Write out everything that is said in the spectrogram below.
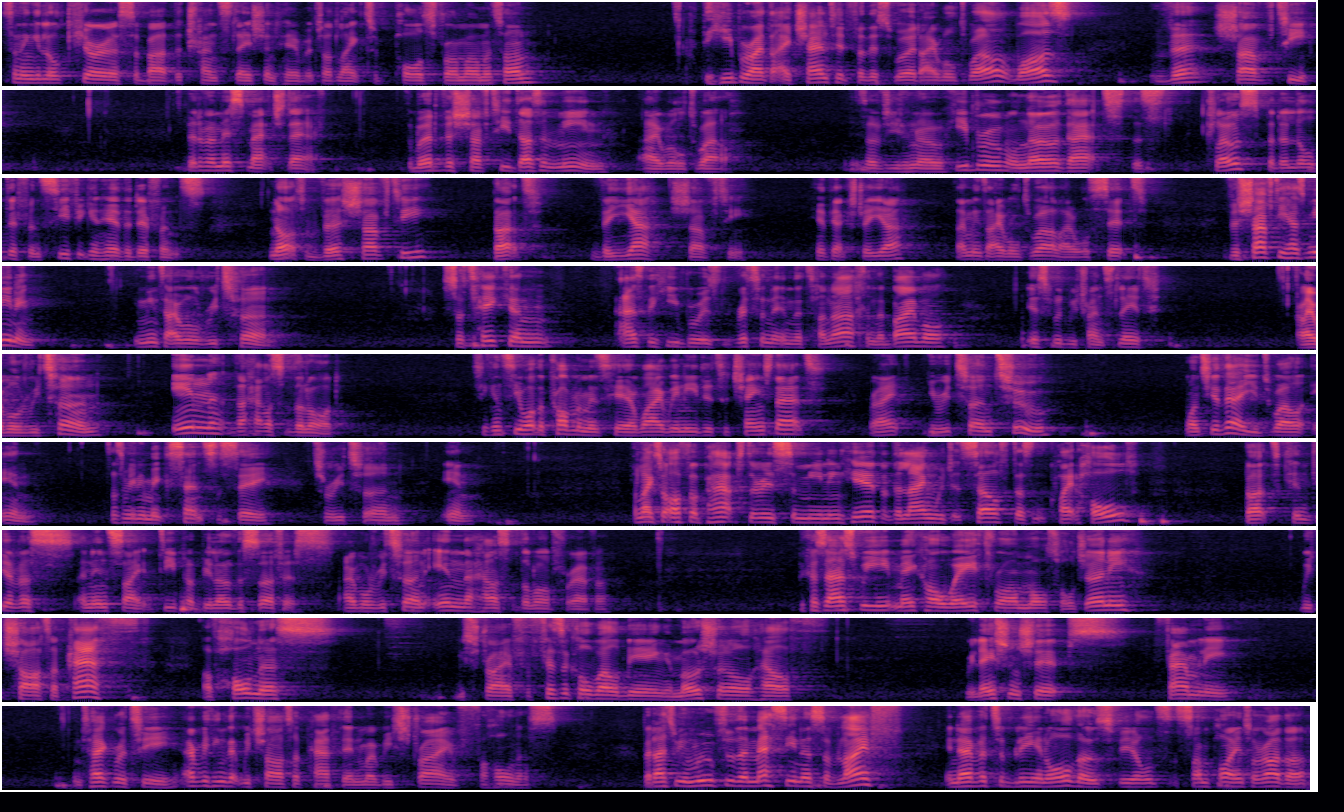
Something a little curious about the translation here, which I'd like to pause for a moment on. The Hebrew that I chanted for this word, I will dwell, was v'shavti. It's a bit of a mismatch there. The word v'shavti doesn't mean I will dwell. Those of you who know Hebrew will know that this close, but a little different. See if you can hear the difference. Not v'shavti, but v'yashavti. Hear the extra ya? That means I will dwell, I will sit. V'shavti has meaning. It means I will return. So taken as the Hebrew is written in the Tanakh, in the Bible, this would be translated I will return in the house of the Lord. So you can see what the problem is here, why we needed to change that, right? You return to, once you're there, you dwell in. It doesn't really make sense to say to return in. I'd like to offer perhaps there is some meaning here that the language itself doesn't quite hold, but can give us an insight deeper below the surface. I will return in the house of the Lord forever. Because as we make our way through our mortal journey, we chart a path of wholeness. We strive for physical well being, emotional health, relationships, family, integrity, everything that we chart a path in where we strive for wholeness. But as we move through the messiness of life, inevitably in all those fields, at some point or other,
